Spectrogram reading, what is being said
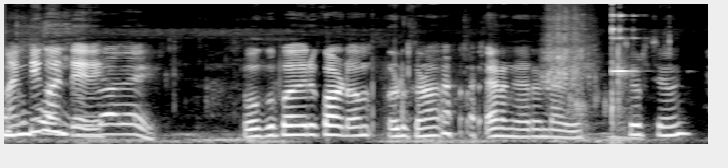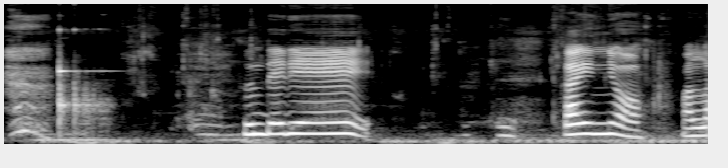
വണ്ടി കൊണ്ടുവരേ. ഓക്കിപ്പോ ഒരു കുടം എടുക്കണ ഇറങ്ങാറുണ്ടാവേ തീർച്ചയാണ് സുന്ദരിയേ. കഴിഞ്ഞോ? അല്ല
